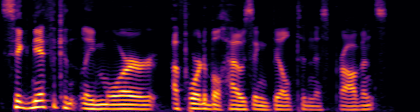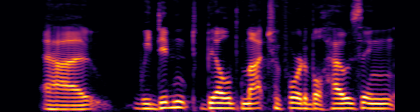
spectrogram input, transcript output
significantly more affordable housing built in this province. Uh, we didn't build much affordable housing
